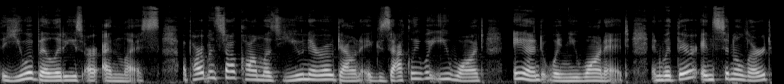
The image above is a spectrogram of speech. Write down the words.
the you abilities are endless. Apartments.com lets you narrow down exactly what you want and when you want it. And with their instant alert,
